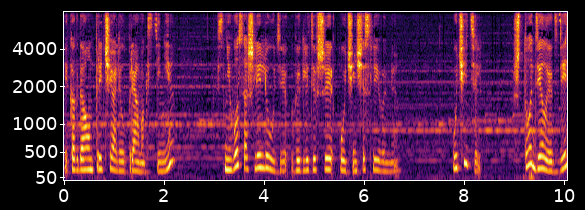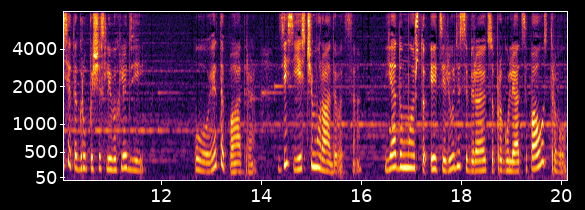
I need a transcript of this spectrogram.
и когда он причалил прямо к стене, с него сошли люди, выглядевшие очень счастливыми. «Учитель, что делает здесь эта группа счастливых людей?» «О, это Патра. Здесь есть чему радоваться. Я думаю, что эти люди собираются прогуляться по острову.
